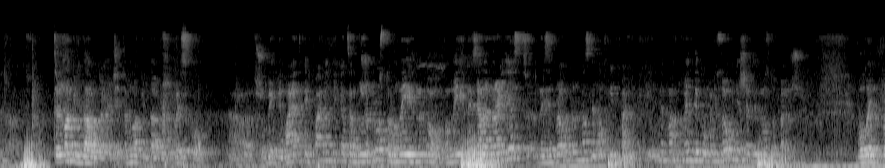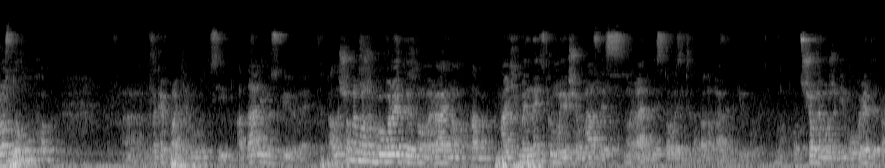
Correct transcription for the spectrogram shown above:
не так. Тернопіль дав, до речі, Тернопіль дав відписку, е, що в них немає таких пам'ятників. Це дуже просто, вони їх, ну, вони їх не взяли на реєстр, не зібрали, у нас немає таких пам'ятників. Ми декомунізовані ще 91-му. Волинь просто глухо, е, Закарпаття молодці, а далі ви собі уявляєте. Але що ми можемо говорити ну, реально там Хмельницькому, якщо в нас десь ну, реально десь 180, напевно, пам'ятників буде. Ну, от що ми можемо їм говорити там?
